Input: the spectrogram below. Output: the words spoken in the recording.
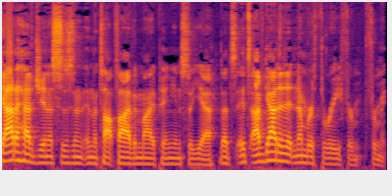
Got to have Genesis in, in, the top five in my opinion. So yeah, that's it's. I've got it at number three for for me.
